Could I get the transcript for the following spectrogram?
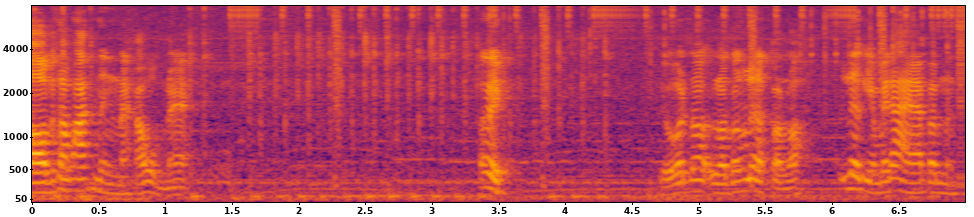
รอไปสักพักหนึ่งนะครับผมนะ เฮ้ยเดี๋ยวว่าเราต้องเลือกก่อนวะเลือกยังไม่ได้นะแป๊บนึง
